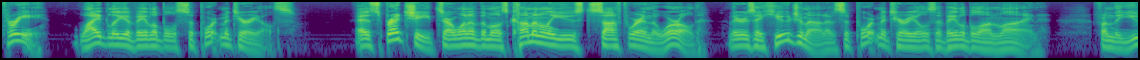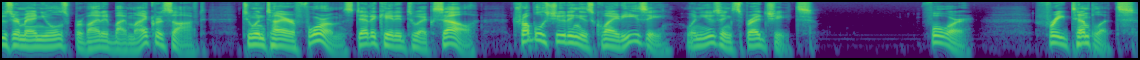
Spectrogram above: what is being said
3. Widely available support materials. As spreadsheets are one of the most commonly used software in the world, there is a huge amount of support materials available online from the user manuals provided by Microsoft to entire forums dedicated to Excel, troubleshooting is quite easy when using spreadsheets. 4. Free templates.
